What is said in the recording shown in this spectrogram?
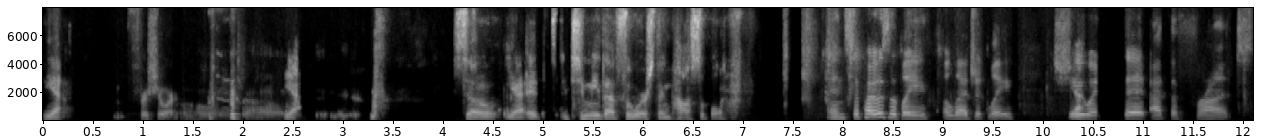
Yeah. For sure. Oh, yeah. So yeah, it to me that's the worst thing possible. And supposedly, allegedly, she yeah. would sit at the front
